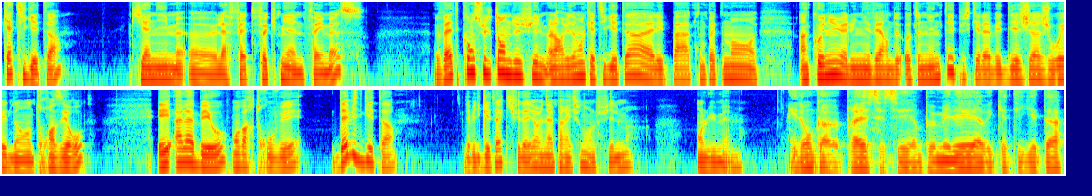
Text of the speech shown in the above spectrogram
Cathy Guetta, qui anime euh, la fête Fuck Me and Famous, va être consultante du film. Alors évidemment, Cathy Guetta, elle n'est pas complètement euh, inconnue à l'univers de Otoniente, puisqu'elle avait déjà joué dans 3-0. Et à la BO, on va retrouver David Guetta. David Guetta qui fait d'ailleurs une apparition dans le film en lui-même. Et donc après, c'est un peu mêlé avec Cathy Guetta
